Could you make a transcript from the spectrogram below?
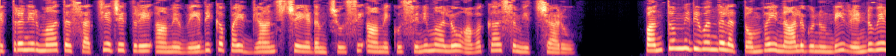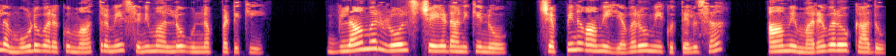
చిత్ర నిర్మాత సత్యజిత్ రే ఆమె వేదికపై డ్యాన్స్ చేయడం చూసి ఆమెకు సినిమాలో అవకాశం ఇచ్చారు. పంతొమ్మిది వందల తొంభై నాలుగు నుండి రెండు వేల మూడు వరకు మాత్రమే సినిమాల్లో ఉన్నప్పటికీ గ్లామర్ రోల్స్ చేయడానికి నో చెప్పిన ఆమె ఎవరో మీకు తెలుసా? ఆమె మరెవరో కాదు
